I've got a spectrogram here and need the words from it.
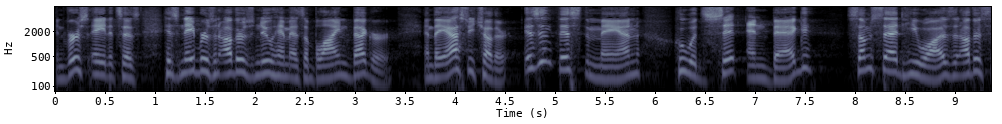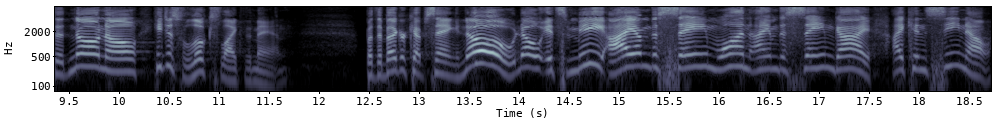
In verse 8, it says, His neighbors and others knew him as a blind beggar, and they asked each other, Isn't this the man who would sit and beg? Some said he was, and others said, No, no, he just looks like the man. But the beggar kept saying, No, no, it's me. I am the same one. I am the same guy. I can see now.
